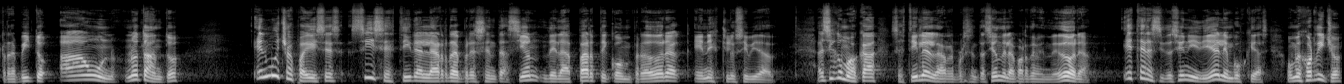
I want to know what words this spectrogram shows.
repito, aún no tanto, en muchos países sí se estira la representación de la parte compradora en exclusividad. Así como acá se estila la representación de la parte vendedora. Esta es la situación ideal en búsquedas, o mejor dicho,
